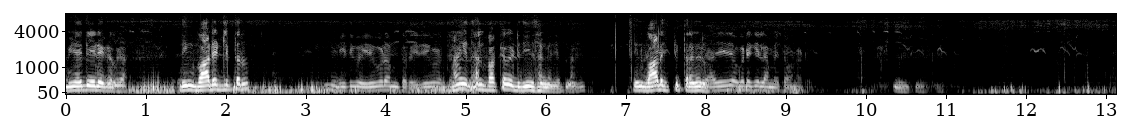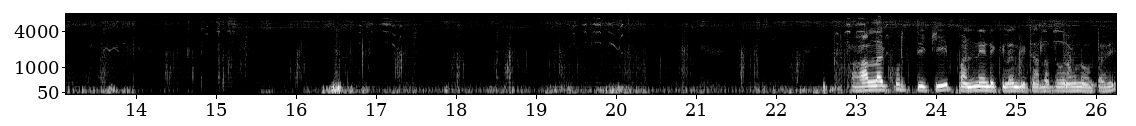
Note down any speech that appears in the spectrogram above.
మీ అయితే ఏడు ఎకరాలుగా. దీనికి బాట ఎట్లా ఇస్తారు ఇది. కూడా- ఇది కూడా అమ్ముతారు ఇది కూడా దాని పక్క పెట్టి దీని సంగతి చెప్పిన దీని బాట ఇప్పిస్తారా మీరు? అది ఒకటి కిలో అమ్ముతాం అన్నట్టు పాలకుర్తికి పన్నెండు కిలోమీటర్ల దూరంలో ఉంటుంది.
